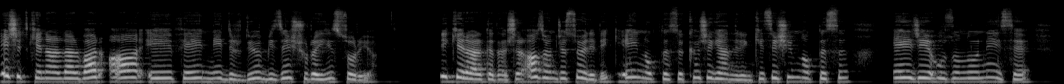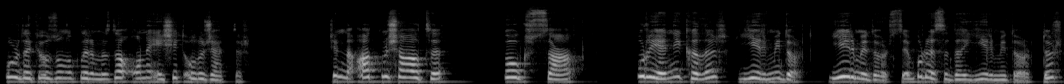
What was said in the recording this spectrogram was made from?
Eşit kenarlar var. A, E, F nedir diyor. Bize şurayı soruyor. Bir kere arkadaşlar az önce söyledik. E noktası köşegenlerin kesişim noktası. EC uzunluğu neyse buradaki uzunluklarımız da ona eşit olacaktır. Şimdi 66, 90, buraya ne kalır? 24. 24 ise burası da 24'tür.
